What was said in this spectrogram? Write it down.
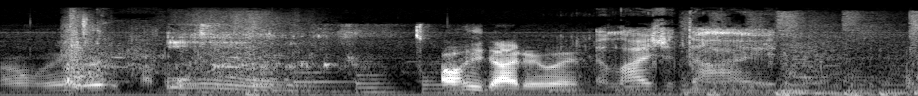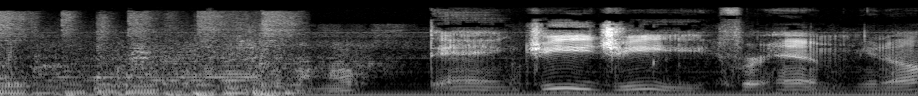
I don't think there is a timer. Oh, he died anyway. Elijah died. Dang, GG for him, you know?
